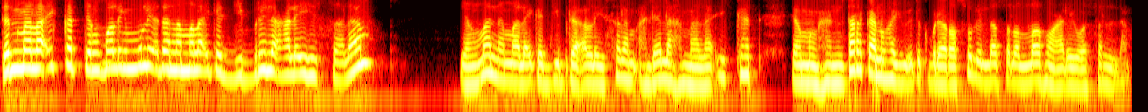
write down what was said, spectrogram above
Dan malaikat yang paling mulia adalah malaikat Jibril alaihi salam yang mana malaikat Jibril alaihissalam adalah malaikat yang menghantarkan wahyu itu kepada Rasulullah sallallahu alaihi wasallam.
